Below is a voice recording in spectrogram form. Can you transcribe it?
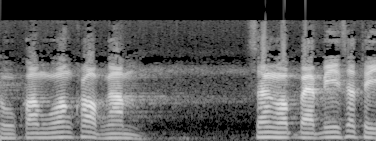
ถูกความง่วงครอบงำสงบแบบมีสติ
